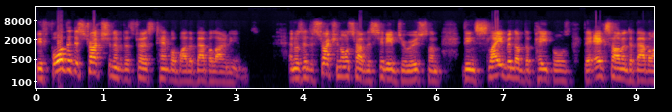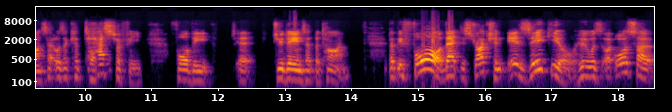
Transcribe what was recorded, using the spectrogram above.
Before the destruction of the first temple by the Babylonians, and was a destruction also of the city of Jerusalem, the enslavement of the peoples, their exile into Babylon. So it was a catastrophe for the uh, Judeans at the time. But before that destruction, Ezekiel, who was also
